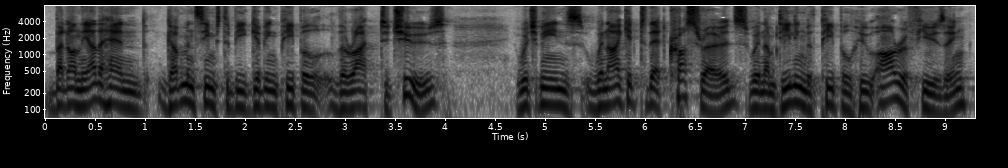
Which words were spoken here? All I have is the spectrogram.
But on the other hand, government seems to be giving people the right to choose, which means when I get to that crossroads, when I'm dealing with people who are refusing,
